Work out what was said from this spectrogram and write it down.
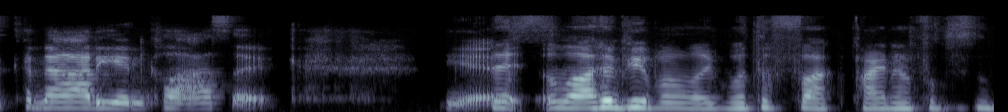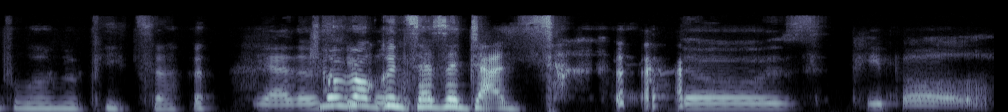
a Canadian classic. Yes. That a lot of people are like, "What the fuck? Pineapple doesn't belong on pizza." yeah, those Joe people, Rogan says it does. those people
